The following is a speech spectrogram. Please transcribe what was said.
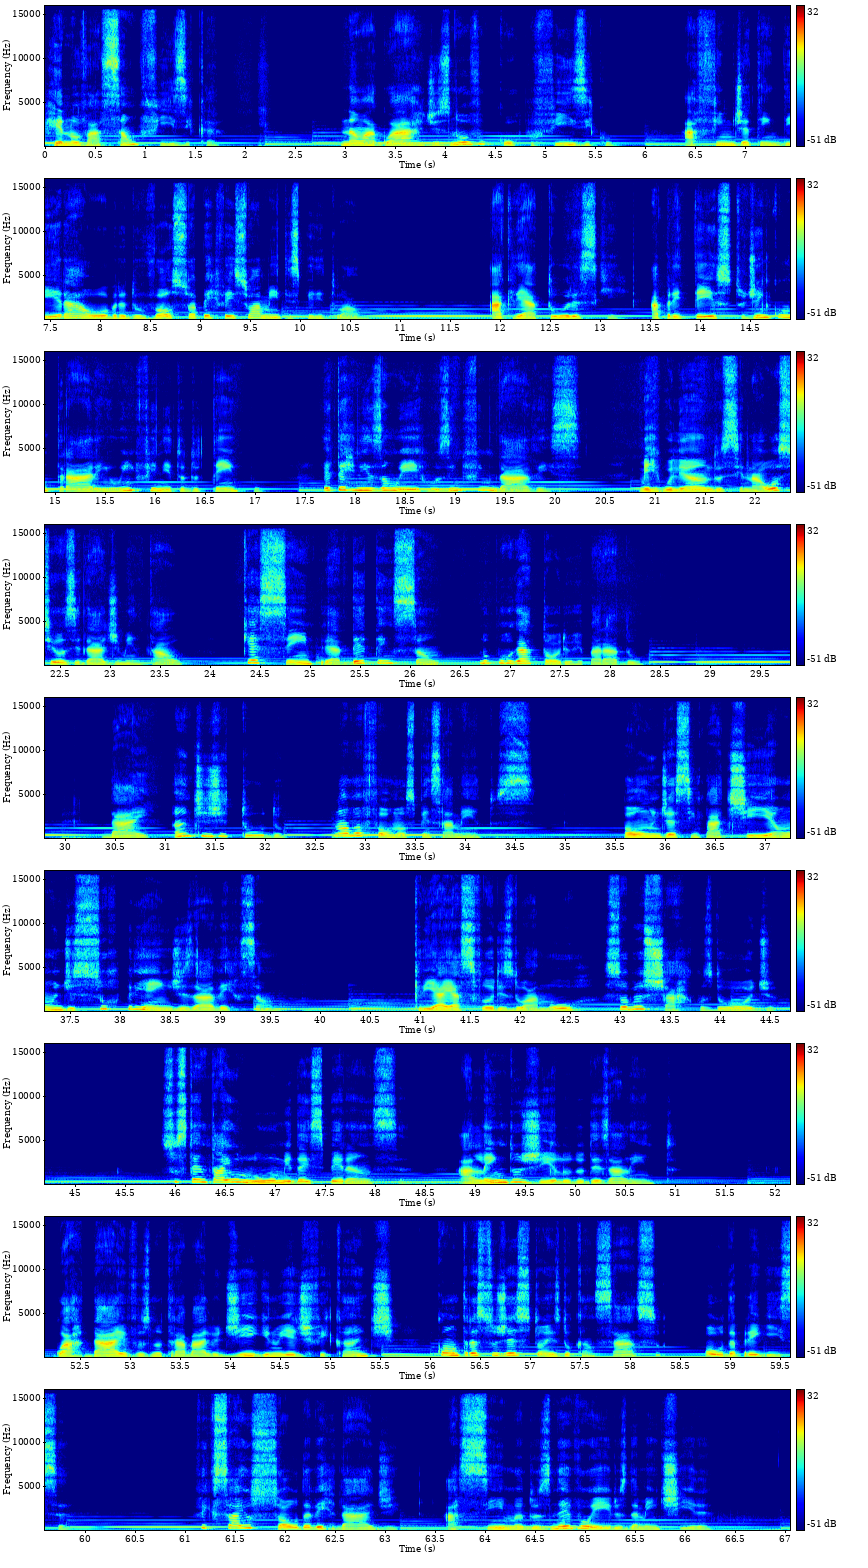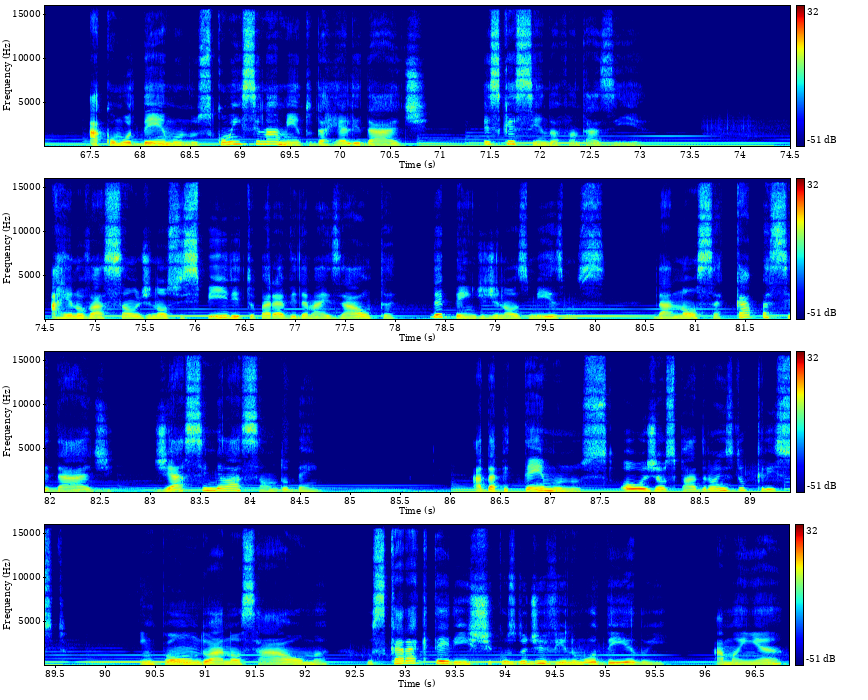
Renovação física. Não aguardes novo corpo físico a fim de atender à obra do vosso aperfeiçoamento espiritual. Há criaturas que, a pretexto de encontrarem o infinito do tempo, eternizam erros infindáveis, mergulhando-se na ociosidade mental, que é sempre a detenção no purgatório reparador. Dai, antes de tudo, nova forma aos pensamentos. Ponde a simpatia onde surpreendes a aversão. Criai as flores do amor sobre os charcos do ódio. Sustentai o lume da esperança, além do gelo do desalento. Guardai-vos no trabalho digno e edificante contra as sugestões do cansaço ou da preguiça fixai o sol da verdade acima dos nevoeiros da mentira. Acomodemo-nos com o ensinamento da realidade, esquecendo a fantasia. A renovação de nosso espírito para a vida mais alta depende de nós mesmos, da nossa capacidade de assimilação do bem. Adaptemo-nos hoje aos padrões do Cristo impondo à nossa alma os característicos do divino modelo e, amanhã,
